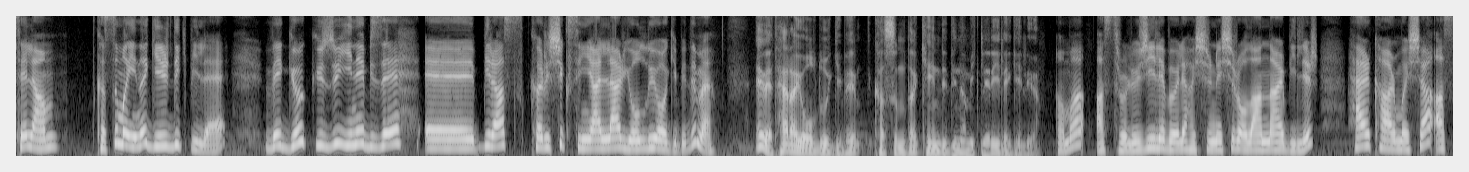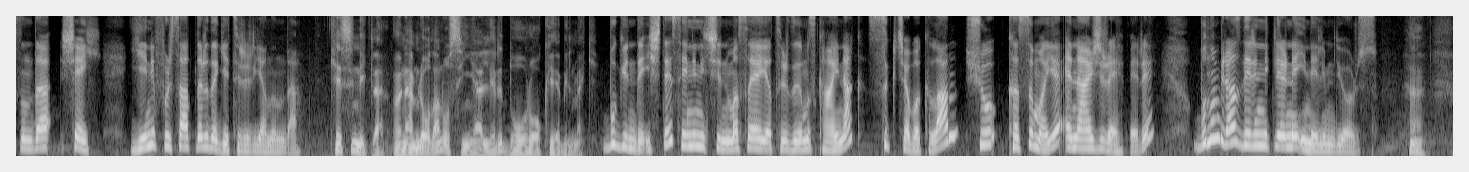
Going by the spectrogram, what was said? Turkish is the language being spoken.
Selam. Kasım ayına girdik bile ve gökyüzü yine bize eee, biraz karışık sinyaller yolluyor gibi değil mi? Evet, her ay olduğu gibi Kasım'da kendi dinamikleriyle geliyor. Ama astrolojiyle böyle haşır neşir olanlar bilir. Her karmaşa aslında şey, yeni fırsatları da getirir yanında. Kesinlikle önemli olan o sinyalleri doğru okuyabilmek. Bugün de işte senin için masaya yatırdığımız kaynak sıkça bakılan şu Kasım ayı enerji rehberi. Bunun biraz derinliklerine inelim diyoruz. Heh.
